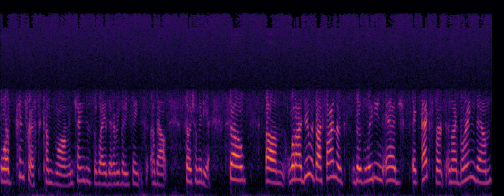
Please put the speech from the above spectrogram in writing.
or Pinterest comes along and changes the way that everybody thinks about social media. So um, what I do is I find those those leading edge experts and I bring them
